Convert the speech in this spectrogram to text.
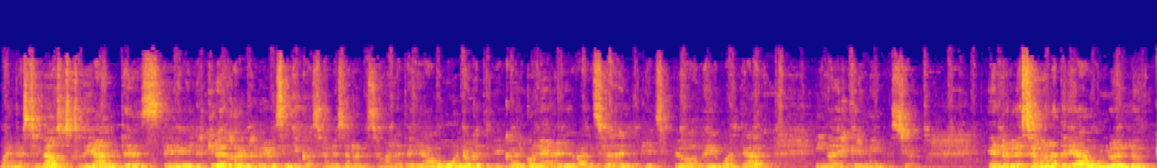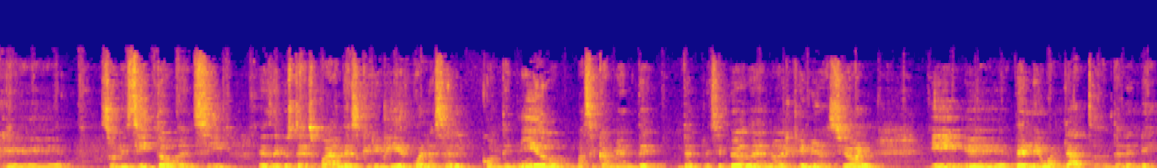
Bueno, estimados estudiantes, eh, les quiero dejar unas breves indicaciones en relación a la tarea 1 que tiene que ver con la relevancia del principio de igualdad y no discriminación. En relación a la tarea 1, lo que solicito en sí es de que ustedes puedan describir cuál es el contenido básicamente del principio de no discriminación y eh, de la igualdad ante la ley.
